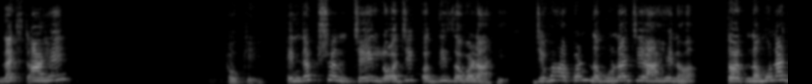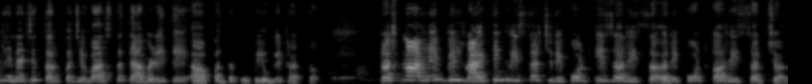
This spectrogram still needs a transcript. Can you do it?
नेक्स्ट आहे. ओके इंडक्शनचे लॉजिक अगदी जवळ आहे. जेव्हा आपण नमुना जे आहे ना तर नमुना घेण्याचे तर्क जेव्हा असतं त्यावेळी ते पद्धत उपयोगी ठरतं. प्रश्न आहे while writing research report is a report a researcher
